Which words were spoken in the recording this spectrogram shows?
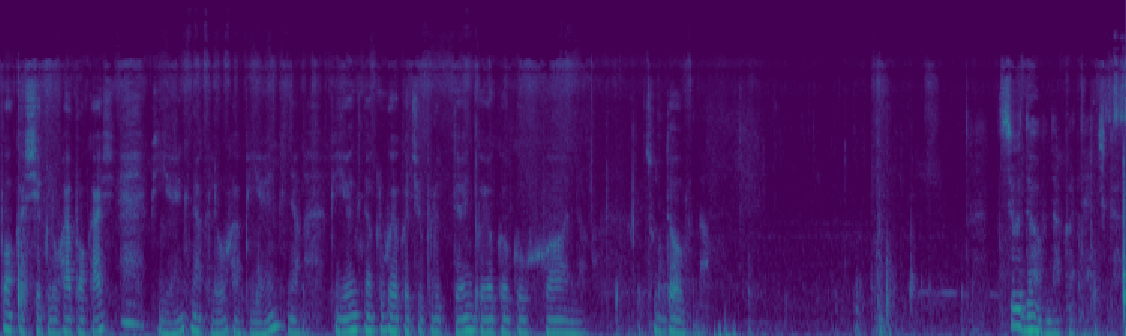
Pokaż się, klucha, pokaż. Piękna klucha, piękna. Piękna klucha, jaka ciepluteńka, jaka kochana. Cudowna. Cudowna koteczka.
